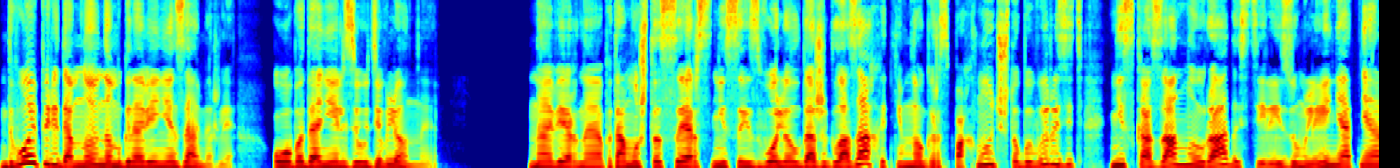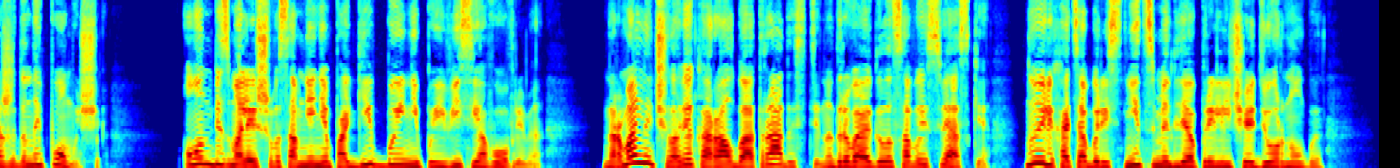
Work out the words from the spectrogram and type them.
Двое передо мной на мгновение замерли, оба до нельзя удивленные. Наверное, потому что Сэрс не соизволил даже глаза хоть немного распахнуть, чтобы выразить несказанную радость или изумление от неожиданной помощи. Он без малейшего сомнения погиб бы, не появись я вовремя — Нормальный человек орал бы от радости, надрывая голосовые связки, ну или хотя бы ресницами для приличия дернул бы.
